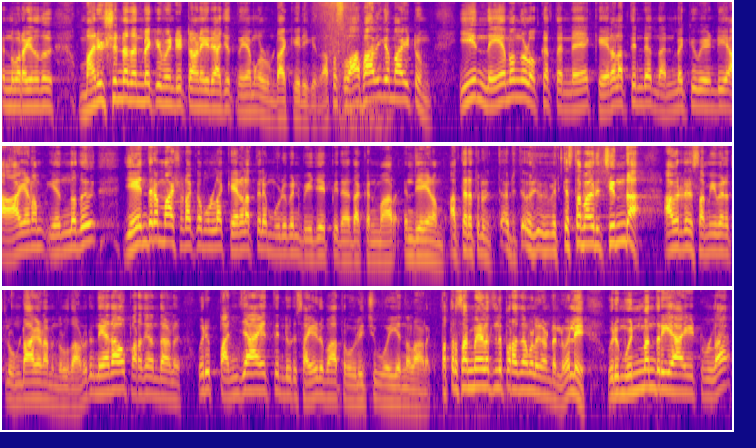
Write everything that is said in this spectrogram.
എന്ന് പറയുന്നത് മനുഷ്യന്റെ നന്മയ്ക്ക് വേണ്ടിയിട്ടാണ് ഈ രാജ്യത്ത് നിയമങ്ങൾ ഉണ്ടാക്കിയിരിക്കുന്നത്. അപ്പോൾ സ്വാഭാവികമായിട്ടും ഈ നിയമങ്ങളൊക്കെ തന്നെ കേരളത്തിന്റെ നന്മയ്ക്ക് വേണ്ടി ആയണം എന്നത് ജയേന്ദ്രൻ മാഷടക്കമുള്ള കേരളത്തിലെ മുഴുവൻ ബി നേതാക്കന്മാർ എന്ത് ചെയ്യണം? ഒരു വ്യത്യസ്തമായ ഒരു ചിന്ത അവരുടെ സമീപനത്തിൽ ഉണ്ടാകണം എന്നുള്ളതാണ്. ഒരു നേതാവ് പറഞ്ഞത് എന്താണ്? ഒരു പഞ്ചായത്തിന്റെ ഒരു സൈഡ് മാത്രം ഒലിച്ചുപോയി എന്നുള്ളതാണ്. പത്രസമ്മേളനത്തിൽ പറഞ്ഞ നമ്മൾ കണ്ടല്ലോ അല്ലേ? ഒരു മുൻമന്ത്രിയായിട്ടുള്ള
